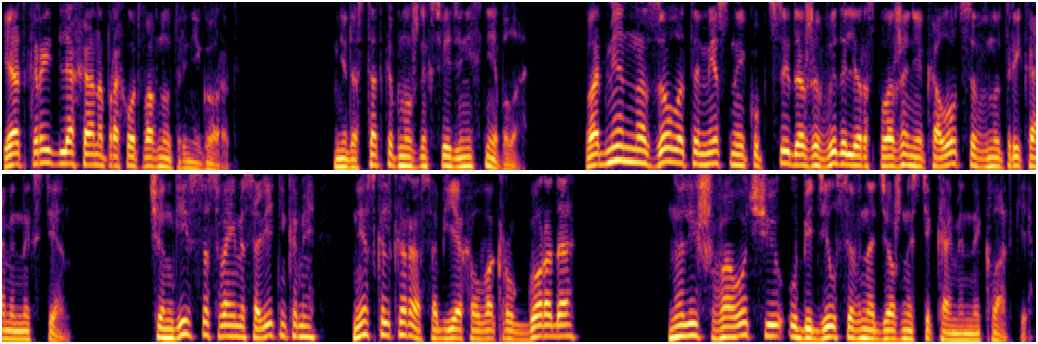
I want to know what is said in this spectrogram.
и открыть для хана проход во внутренний город. Недостатка в нужных сведениях не было. В обмен на золото местные купцы даже выдали расположение колодцев внутри каменных стен. Чингис со своими советниками несколько раз объехал вокруг города, но лишь воочию убедился в надежности каменной кладки.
